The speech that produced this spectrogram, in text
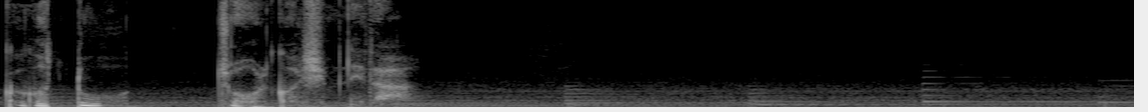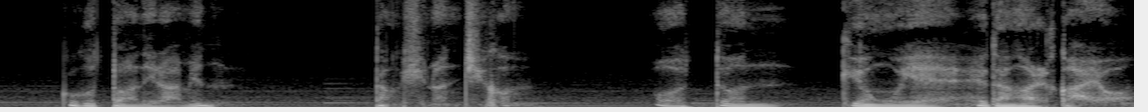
그것도 좋을 것입니다. 그것도 아니라면 당신은 지금 어떤 경우에 해당할까요?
